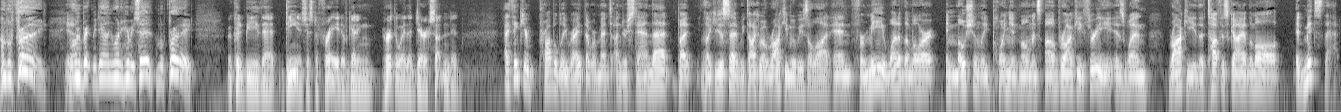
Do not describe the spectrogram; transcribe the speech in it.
I'm afraid. You want to break me down? You want to hear me say it? I'm afraid. It could be that Dean is just afraid of getting hurt the way that Derek Sutton did. I think you're probably right that we're meant to understand that, but like you just said, we talk about Rocky movies a lot, and for me, one of the more emotionally poignant moments of Rocky 3 is when Rocky, the toughest guy of them all, admits that.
